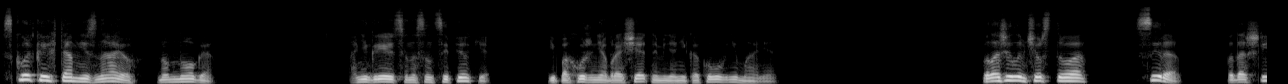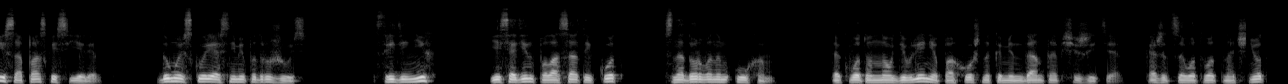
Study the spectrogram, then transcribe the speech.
Сколько их там, не знаю, но много. Они греются на солнцепеке и, похоже, не обращают на меня никакого внимания. Положил им черствого сыра, подошли с опаской съели. Думаю, вскоре я с ними подружусь. Среди них есть один полосатый кот с надорванным ухом. Так вот, он на удивление похож на коменданта общежития. Кажется, вот-вот начнет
